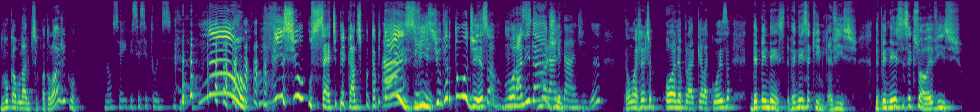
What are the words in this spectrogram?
Do vocabulário psicopatológico? Não sei, vicissitudes. Não! vício, os sete pecados capitais. Ah, vício é virtude, essa moralidade. Moralidade. né? Então a gente olha para aquela coisa, dependência. Dependência química é vício. Dependência sexual é vício.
